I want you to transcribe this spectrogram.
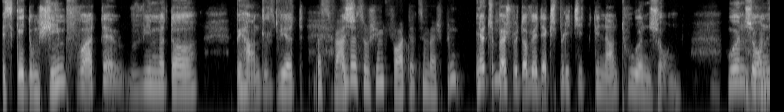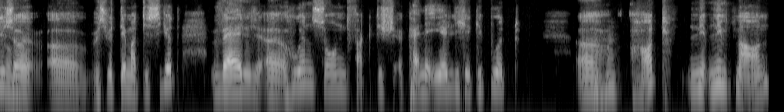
es geht um Schimpfworte, wie man da behandelt wird. Was waren also, da so Schimpfworte zum Beispiel? Ja, zum Beispiel, da wird explizit genannt Hurensohn. Hurensohn, ist, äh, es wird thematisiert, weil äh, Hurensohn faktisch keine eheliche Geburt äh, mhm. hat nimmt man an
